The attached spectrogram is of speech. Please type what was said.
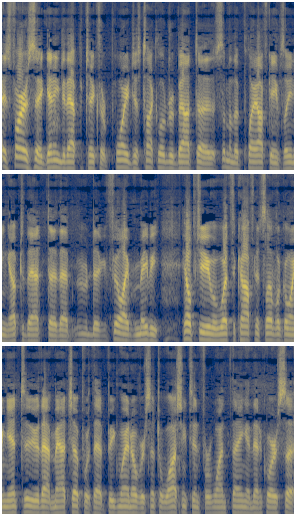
as far as uh, getting to that particular point, just talk a little bit about uh, some of the playoff games leading up to that uh, that, that you feel like maybe helped you with the confidence level going into that matchup with that big win over Central Washington for one thing, and then of course uh,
